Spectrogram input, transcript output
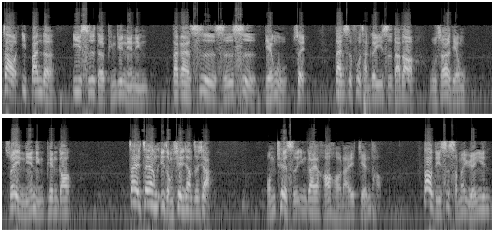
照一般的医师的平均年龄大概四十四点五岁，但是妇产科医师达到五十二点五。所以年龄偏高，在这样一种现象之下，我们确实应该好好来检讨，到底是什么原因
